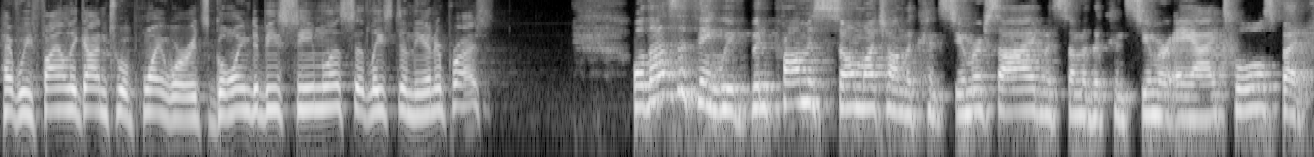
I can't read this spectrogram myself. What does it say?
have we finally gotten to a point where it's going to be seamless, at least in the enterprise? Well, that's the thing. We've been promised so much on the consumer side with some of the consumer AI tools, but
